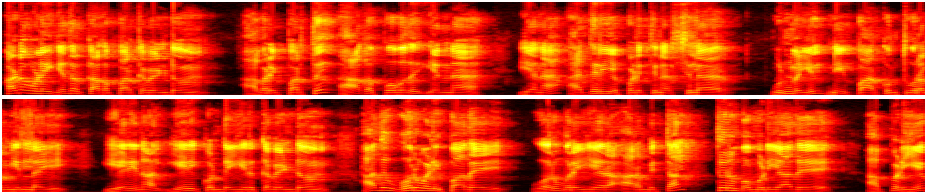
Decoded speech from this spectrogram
கடவுளை எதற்காக பார்க்க வேண்டும்? அவரை பார்த்து ஆகப் போவது என்ன? என அதிரியப்படுத்தினர் சிலர். உண்மையில் நீ பார்க்கும் தூரம் இல்லை. ஏறினால் ஏறிக்கொண்டே இருக்க வேண்டும். அது ஒரு வழி பாதை. ஒரு முறை ஏற ஆரம்பித்தால் திரும்ப முடியாது. அப்படியே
